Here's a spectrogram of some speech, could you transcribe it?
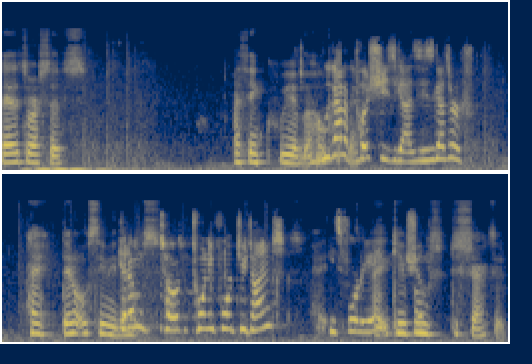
Yeah, that's where this. I think we have the help. We gotta push these guys. These guys are Hey, they don't see me. Hit him 24 two times. He's 48. Hey, keep Shield. them distracted.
